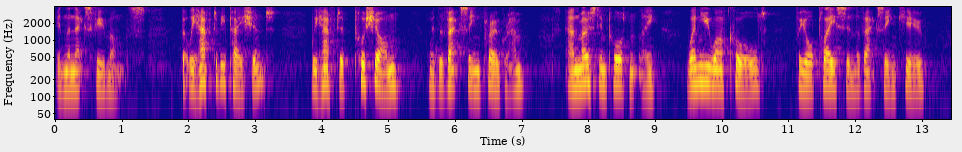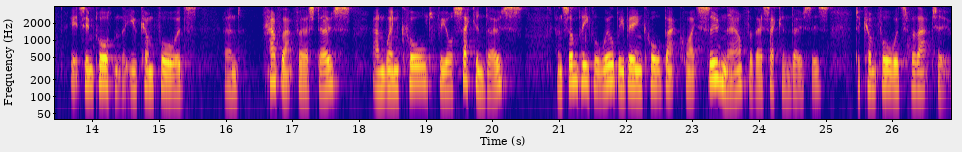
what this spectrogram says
in the next few months. But we have to be patient, we have to push on with the vaccine programme, and most importantly, when you are called for your place in the vaccine queue, it's important that you come forwards and have that first dose, and when called for your second dose, and some people will be being called back quite soon now for their second doses, to come forwards for that too.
